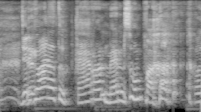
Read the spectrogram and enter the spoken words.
Jadi gimana tuh? kayak Iron Man sumpah. Oh,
